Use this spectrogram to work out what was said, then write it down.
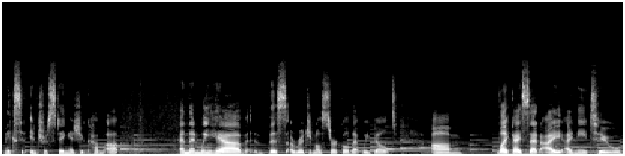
makes it interesting as you come up. And then we have this original circle that we built. Um, like I said, I, I need to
